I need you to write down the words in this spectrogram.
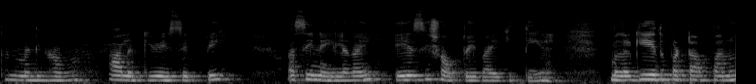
ਤੁਹਾਨੂੰ ਮੈਂ ਦਿਖਾਵਾਂ। ਆ ਲੱਗੀ ਹੋਈ ਸਿੱਪੀ। ਅਸੀਂ ਨਹੀਂ ਲਗਾਈ, ਇਹ ਅਸੀਂ ਸ਼ਾਪ ਤੋਂ ਹੀ ਬਾਈ ਕੀਤੀ ਹੈ। ਮਤਲਬ ਕਿ ਇਹ ਦੁਪੱਟਾ ਆਪਾਂ ਨੂੰ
